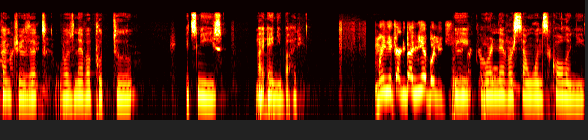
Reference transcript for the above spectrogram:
country that was never put to its knees by mm -hmm. anybody. We were never someone's colony.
